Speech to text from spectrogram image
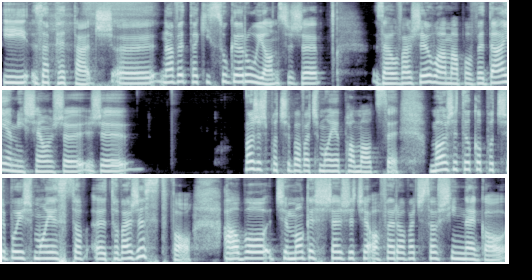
i zapytać, e, nawet taki sugerując, że zauważyłam, albo wydaje mi się, że, że Możesz potrzebować mojej pomocy. Może tylko potrzebujesz moje e, towarzystwo, albo czy mogę szczerze Cię oferować coś innego.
